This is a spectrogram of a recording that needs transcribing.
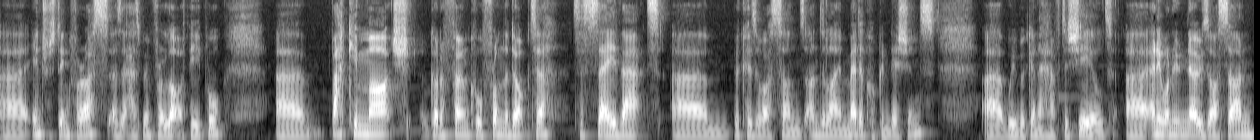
uh, interesting for us, as it has been for a lot of people. Uh, back in March, got a phone call from the doctor to say that um, because of our son's underlying medical conditions, uh, we were going to have to shield. Uh, anyone who knows our son,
